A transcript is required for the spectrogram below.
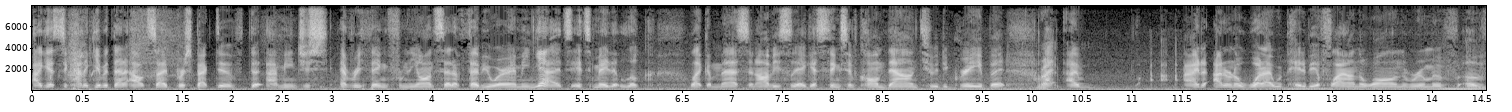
I guess to kind of give it that outside perspective, that I mean, just everything from the onset of February. I mean, yeah, it's it's made it look like a mess, and obviously, I guess things have calmed down to a degree. But Right. I, I, I, I don't know what I would pay to be a fly on the wall in the room of of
